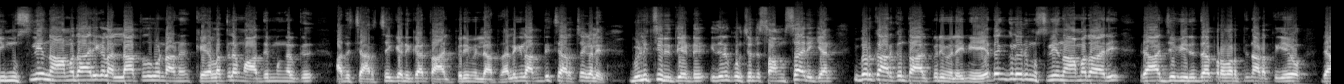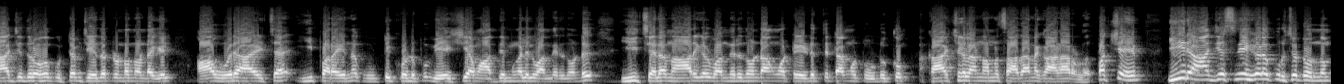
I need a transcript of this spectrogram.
ഈ മുസ്ലിം നാമധാരികളല്ലാത്തത് കൊണ്ടാണ് കേരളത്തിലെ മാധ്യമങ്ങൾക്ക് അത് ചർച്ചയ്ക്ക് എടുക്കാൻ താല്പര്യമില്ലാത്തത്. അല്ലെങ്കിൽ അതി ചർച്ചകളിൽ വിളിച്ചിരുത്തിയിട്ട് ഇതിനെക്കുറിച്ചിട്ട് സംസാരിക്കാൻ ഇവർക്ക് ആർക്കും താല്പര്യമില്ല. ഇനി ഏതെങ്കിലും ഒരു മുസ്ലിം നാമധാരി രാജ്യവിരുദ്ധ പ്രവൃത്തി നടത്തുകയോ രാജ്യദ്രോഹ കുറ്റം ചെയ്തിട്ടുണ്ടെന്നുണ്ടെങ്കിൽ ആ ഒരാഴ്ച ഈ പറയുന്ന കൂട്ടിക്കൊടുപ്പ് വേശ്യ മാധ്യമങ്ങളിൽ വന്നിരുന്നുകൊണ്ട് ഈ ചില നാറികൾ വന്നിരുന്നുകൊണ്ട് അങ്ങോട്ട് എടുത്തിട്ട് അങ്ങോട്ട് ഉടുക്കും. കാഴ്ചകളാണ് നമ്മൾ സാധാരണ കാണാറുള്ളത്. പക്ഷേ ഈ രാജ്യസ്നേഹികളെ കുറിച്ചിട്ടൊന്നും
